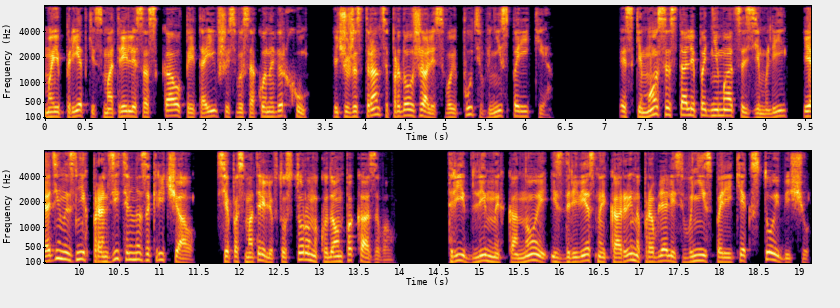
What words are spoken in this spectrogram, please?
Мои предки смотрели со скал, притаившись высоко наверху, и чужестранцы продолжали свой путь вниз по реке. Эскимосы стали подниматься с земли, и один из них пронзительно закричал. Все посмотрели в ту сторону, куда он показывал. Три длинных каноэ из древесной коры направлялись вниз по реке к стойбищу,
